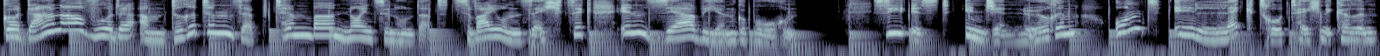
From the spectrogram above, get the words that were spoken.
Gordana wurde am 3. September 1962 in Serbien geboren. Sie ist Ingenieurin und Elektrotechnikerin.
